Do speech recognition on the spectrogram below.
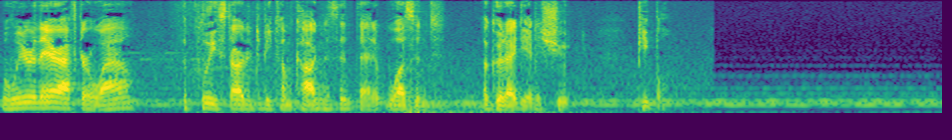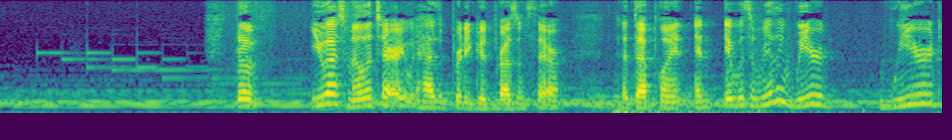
when we were there after a while, the police started to become cognizant that it wasn't a good idea to shoot people. The US military has a pretty good presence there at that point and it was a really weird weird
